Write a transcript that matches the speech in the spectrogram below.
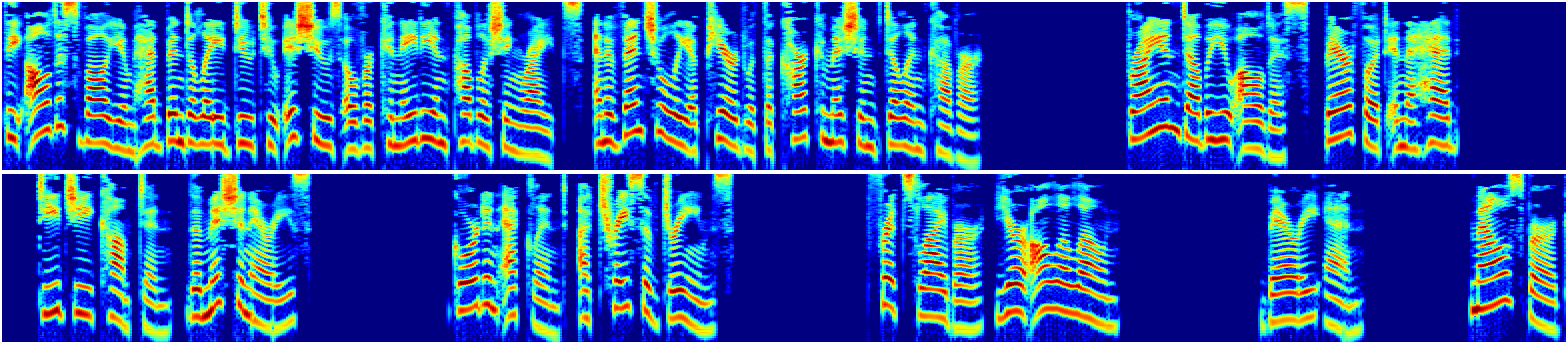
The Aldiss volume had been delayed due to issues over Canadian publishing rights, and eventually appeared with the Carr-commissioned Dillon cover. Brian W. Aldiss, Barefoot in the Head D. G. Compton, The Missionaries Gordon Eklund, A Trace of Dreams Fritz Leiber, You're All Alone Barry N. Malzberg,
